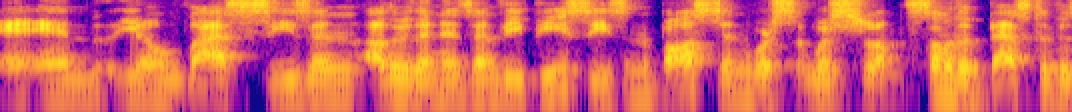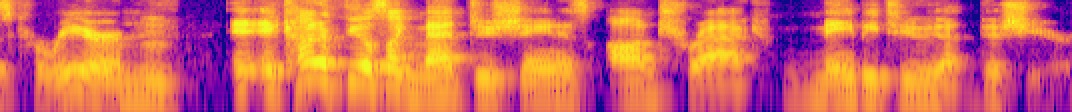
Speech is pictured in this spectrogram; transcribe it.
And, and you know, last season, other than his MVP season in Boston, was was some, some of the best of his career. Mm-hmm. It, it kind of feels like Matt Duchene is on track, maybe to that this year.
